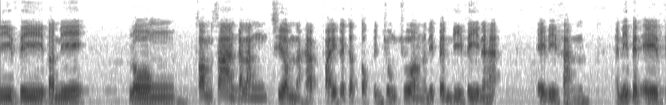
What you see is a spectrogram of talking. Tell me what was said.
DC ตอนนี้โรงซ่อมสร้างกำลังเชื่อมนะครับ ไฟก็จะตกเป็นช่วงๆ อันนี้เป็น DC นะฮะ AD สัน อันนี้เป็น AC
